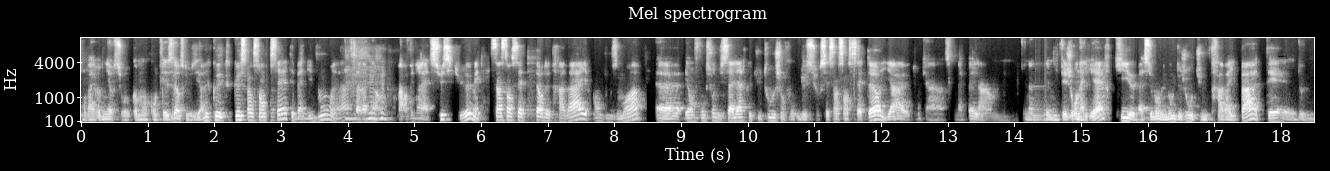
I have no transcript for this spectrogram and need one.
on va revenir sur comment on compte les heures, parce que vous direz que, que 507, et ben dis donc, hein, ça va, on va revenir là-dessus si tu veux, mais 507 heures de travail en 12 mois, euh, et en fonction du salaire que tu touches sur ces 507 heures, il y a donc ce qu'on appelle une indemnité journalière qui, bah, selon le nombre de jours où tu ne travailles pas, t'est donnée.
